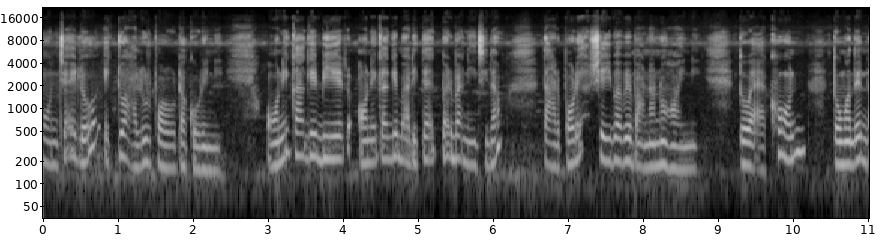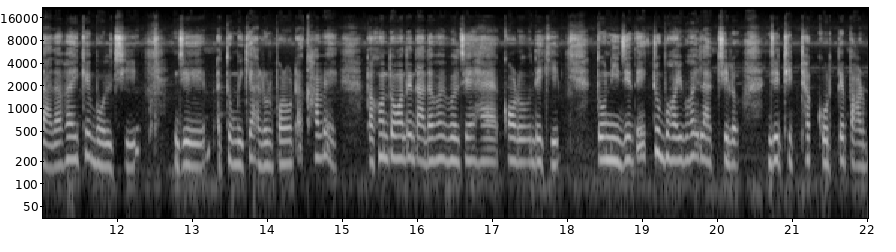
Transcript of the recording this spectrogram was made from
মন চাইলো একটু আলুর পরোটা করে নিই। অনেক আগে বিয়ের, অনেক আগে বাড়িতে একবার বানিয়েছিলাম, তারপরে সেইভাবে বানানো হয়নি। তো এখন তোমাদের দাদাভাইকে বলছি যে, তুমি কি আলুর পরোটা খাবে? তখন তোমাদের দাদাভাই বলছে হ্যাঁ করো, দেখি। তো নিজেদের একটু ভয় ভয় লাগছিল যে ঠিকঠাক করতে পারব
